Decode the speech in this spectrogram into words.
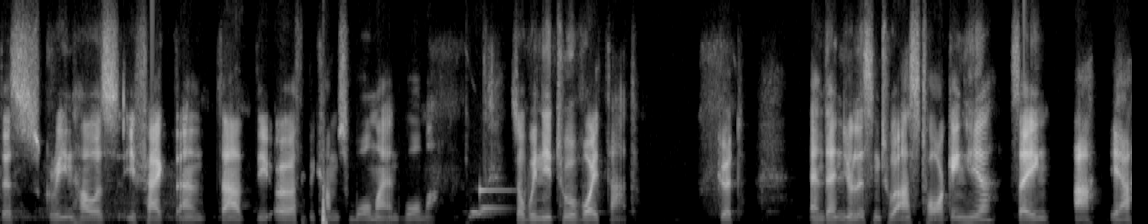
this greenhouse effect, and that the Earth becomes warmer and warmer. So we need to avoid that. Good. And then you listen to us talking here, saying, ah, yeah,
